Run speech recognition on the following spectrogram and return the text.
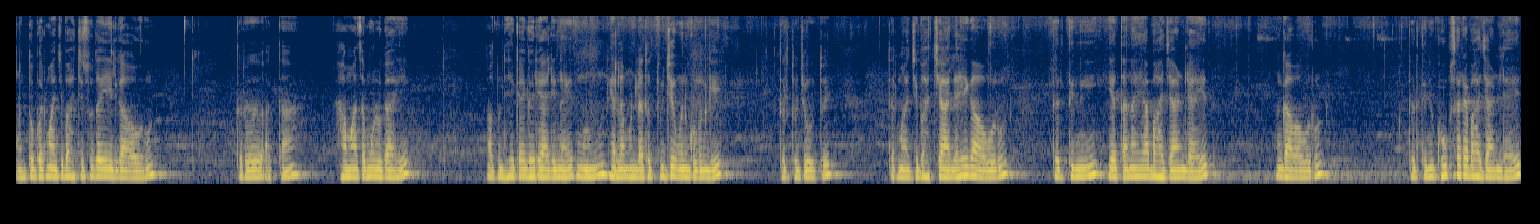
आणि तोपर्यंत माझी भाचीसुद्धा येईल गावावरून. तर आता हा माझा मुलगा आहे. अजून हे काही घरी आले नाहीत म्हणून ह्याला म्हटलं आता तू जेवण करून घे. तर तो आहे तर माझी भाची आली आहे गावावरून. तर तिने येताना ह्या भाज्या आणल्या आहेत गावावरून. तर तिने खूप साऱ्या भाज्या आणल्या आहेत.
